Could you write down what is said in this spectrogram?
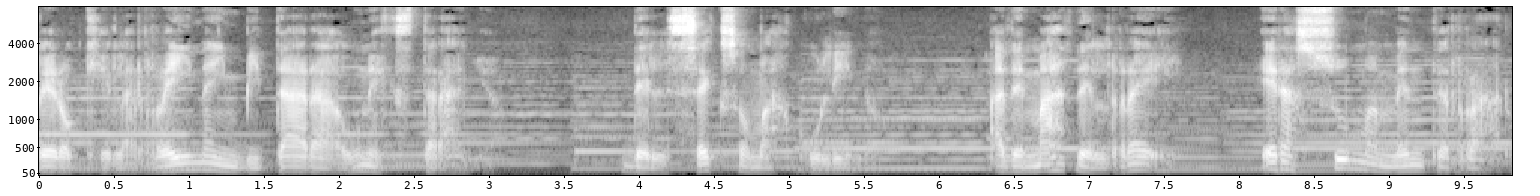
pero que la reina invitara a un extraño del sexo masculino, además del rey, era sumamente raro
